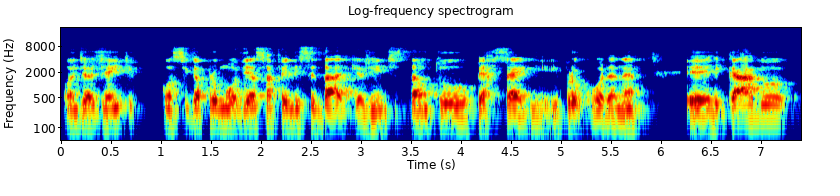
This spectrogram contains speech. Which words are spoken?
Onde a gente consiga promover essa felicidade que a gente tanto persegue e procura, né? É, Ricardo,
